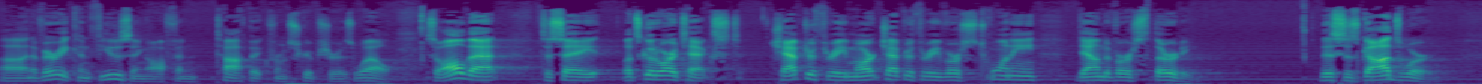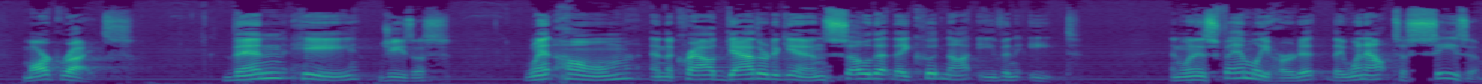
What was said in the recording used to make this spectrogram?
uh, and a very confusing, often, topic from Scripture as well. So, all that to say, let's go to our text, chapter 3, Mark chapter 3, verse 20 down to verse 30. This is God's Word. Mark writes Then he, Jesus, went home, and the crowd gathered again so that they could not even eat. And when his family heard it, they went out to seize him,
